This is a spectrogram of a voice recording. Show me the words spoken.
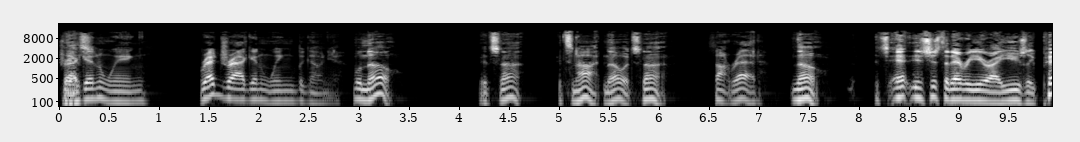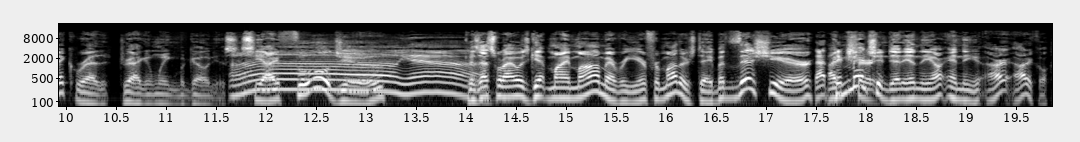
dragon wing, red dragon wing begonia. Well, no, it's not. It's not. No, it's not. It's not red. No. It's it's just that every year I usually pick red dragon wing begonias. See, I oh, fooled you Oh yeah. because that's what I always get my mom every year for Mother's Day. But this year, That I mentioned it in the in the article.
